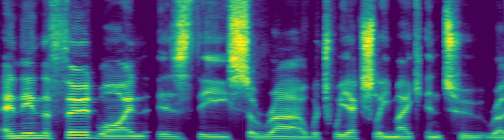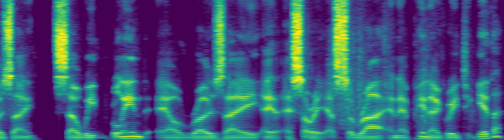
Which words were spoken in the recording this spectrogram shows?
And then the third wine is the Syrah, which we actually make into rosé. So we blend our rosé, uh, sorry, our Syrah and our Pinot Gris together,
